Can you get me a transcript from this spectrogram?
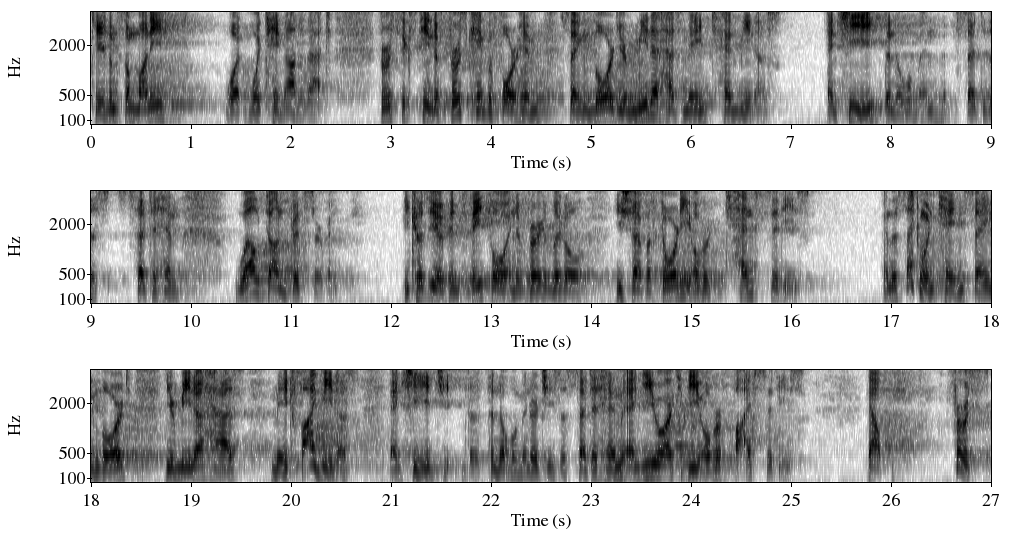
gave them some money. What, what came out of that? Verse 16, the first came before him, saying, Lord, your mina has made ten minas. And he, the nobleman, said to, this, said to him, Well done, good servant. Because you have been faithful in a very little, you shall have authority over ten cities. And the second one came, saying, Lord, your mina has made five minas. And he, the, the nobleman or Jesus, said to him, And you are to be over five cities. Now, first,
